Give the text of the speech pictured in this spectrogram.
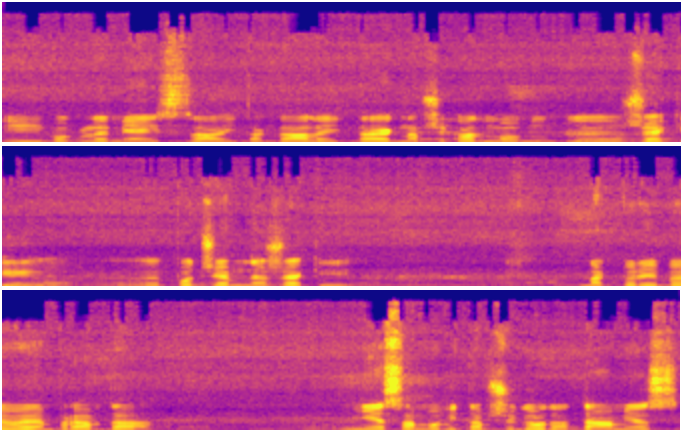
i w ogóle miejsca i tak dalej. Tak jak na przykład rzeki, podziemne rzeki, na której byłem, prawda? Niesamowita przygoda. Tam jest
